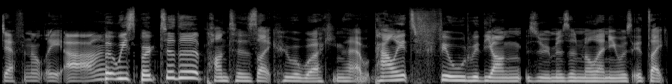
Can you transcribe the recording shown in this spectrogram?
definitely are. But we spoke to the punters like who were working there. Apparently, it's filled with young Zoomers and millennials. It's like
